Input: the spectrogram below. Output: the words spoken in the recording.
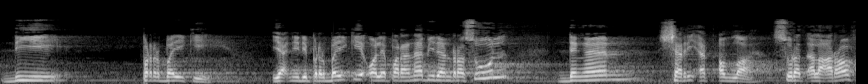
diperbaiki, yakni diperbaiki oleh para nabi dan rasul dengan syariat Allah. Surat Al-A'raf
